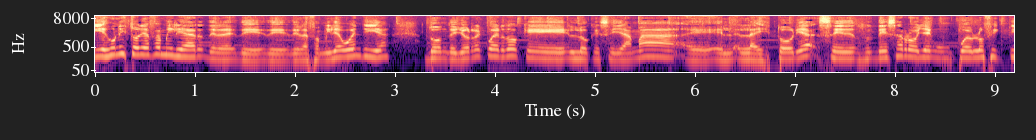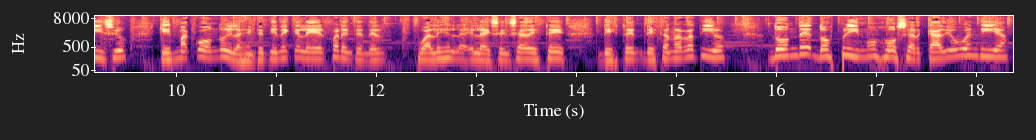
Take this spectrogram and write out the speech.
Y es una historia familiar de, de, la familia Buendía, donde yo recuerdo que lo que se llama eh, la historia se desarrolla en un pueblo ficticio que es Macondo y la gente tiene que leer para entender cuál es la, esencia de, este, de, este, de esta narrativa, donde dos primos, José Arcadio Buendía,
